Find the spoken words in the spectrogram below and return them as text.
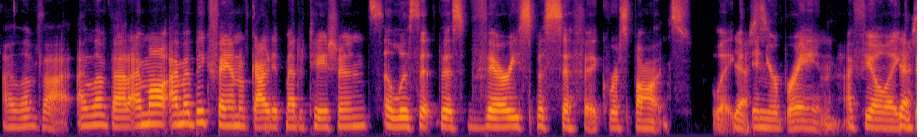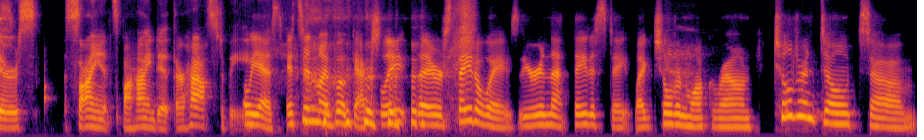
I love that. I love that. I'm all, I'm a big fan of guided meditations. Elicit this very specific response like yes. in your brain. I feel like yes. there's science behind it. There has to be. Oh, yes. It's in my book, actually. There's theta waves. You're in that theta state. Like children walk around. Children don't um,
